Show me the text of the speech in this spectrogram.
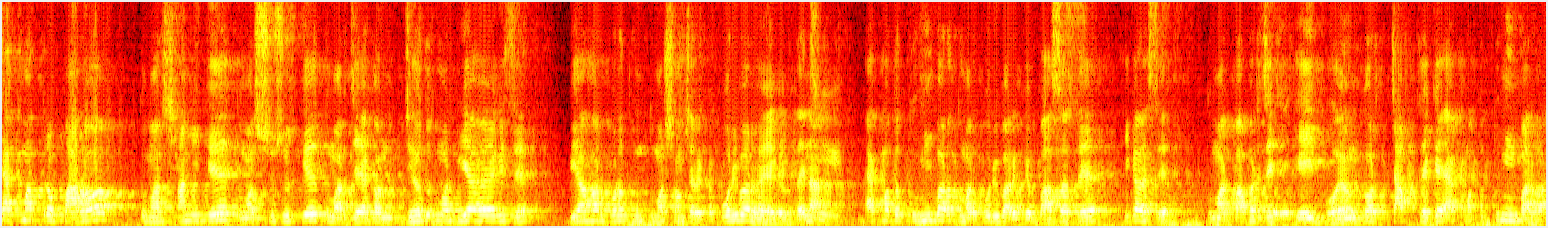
একমাত্র পারো তোমার স্বামীকে তোমার শ্বশুরকে তোমার যে এখন যেহেতু তোমার বিয়ে হয়ে গেছে বিয়ে হওয়ার পরে তুমি তোমার সংসার একটা পরিবার হয়ে গেল তাই না? একমাত্র তুমি পারো তোমার পরিবারকে বাঁচাতে ঠিক আছে? তোমার বাপের যে এই ভয়ঙ্কর চাপ থেকে একমাত্র তুমিই পারবা।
